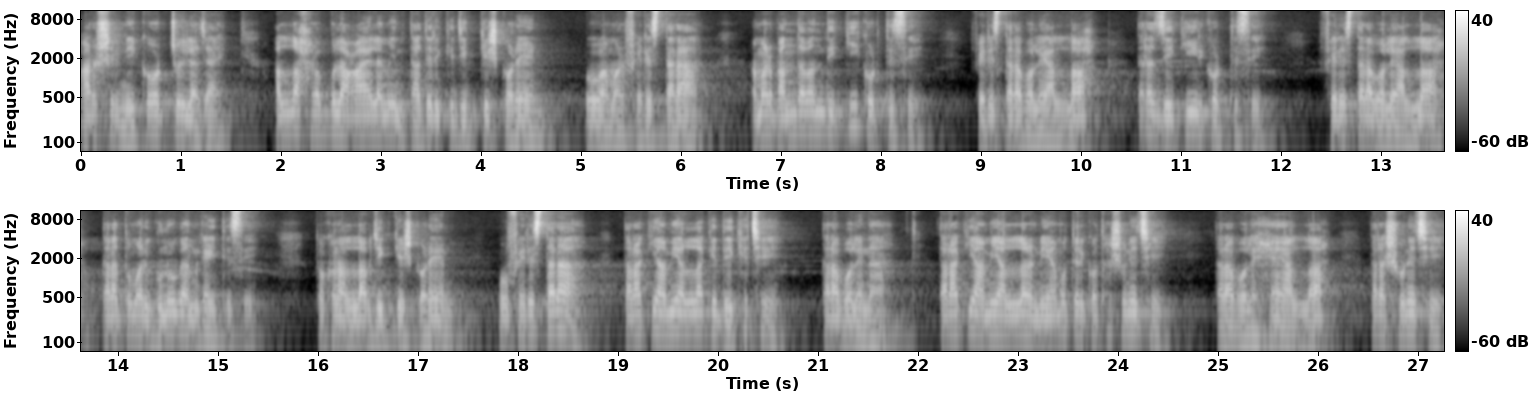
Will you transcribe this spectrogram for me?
আরশের নিকট চইলা যায়। আল্লাহ রব্বুল্লা আলামিন তাদেরকে জিজ্ঞেস করেন, ও আমার ফেরেস্তারা আমার বান্দাবান্দি কি করতেছে? ফেরেস্তারা বলে, আল্লাহ, তারা জিকির করতেছে। ফেরেস্তারা বলে, আল্লাহ, তারা তোমার গুণগান গাইতেছে। তখন আল্লাহ জিজ্ঞেস করেন, ও ফেরেস্তারা তারা কি আমি আল্লাহকে দেখেছে? তারা বলে, না। তারা কি আমি আল্লাহর নিয়ামতের কথা শুনেছে? তারা বলে হ্যাঁ আল্লাহ। তারা শুনেছে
